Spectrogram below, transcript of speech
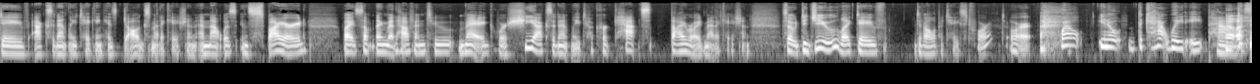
Dave accidentally taking his dog's medication, and that was inspired by something that happened to Meg, where she accidentally took her cat's thyroid medication. So, did you, like Dave, develop a taste for it, or? Well, you know, the cat weighed eight pounds,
